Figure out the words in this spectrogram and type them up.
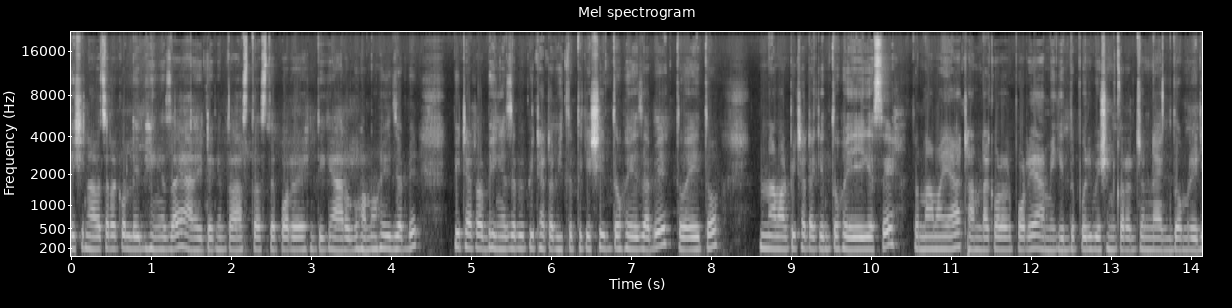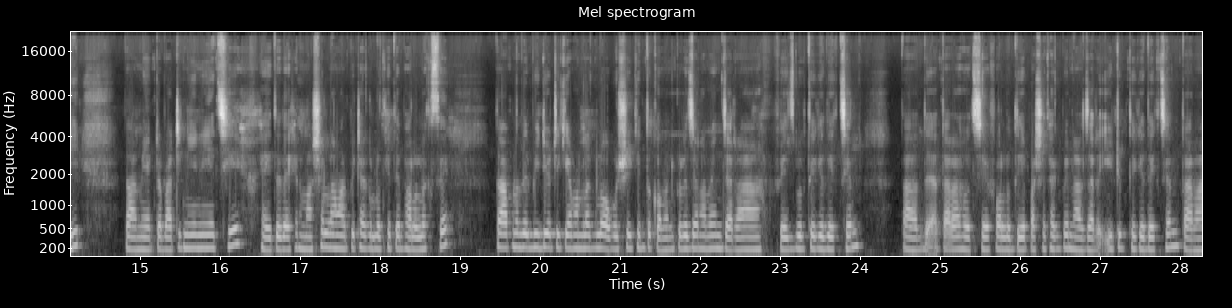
বেশি নাড়াচাড়া করলেই ভেঙে যায়, আর এটা কিন্তু আস্তে আস্তে পরের দিকে আরও ঘন হয়ে যাবে। পিঠাটা ভেঙে যাবে, পিঠাটা ভিতর থেকে সিদ্ধ হয়ে যাবে। তো এই তো আমার পিঠাটা কিন্তু হয়েই গেছে। তো নামাইয়া ঠান্ডা করার পরে আমি কিন্তু পরিবেশন করার জন্য একদম রেডি তো আমি একটা বাটি নিয়ে নিয়েছি। এই তো দেখেন মাসাল্লাহ আমার পিঠাগুলো খেতে ভালো লাগছে। তো আপনাদের ভিডিওটি কেমন লাগল অবশ্যই কিন্তু কমেন্ট করে জানাবেন। যারা ফেসবুক থেকে দেখছেন, তারা হচ্ছে ফলো দিয়ে পাশে থাকবেন। আর যারা ইউটিউব থেকে দেখছেন, তারা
